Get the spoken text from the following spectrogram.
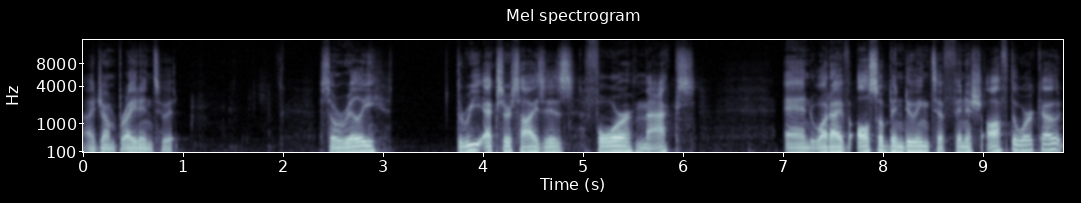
I jump right into it. So, really, three exercises, four max. And what I've also been doing to finish off the workout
